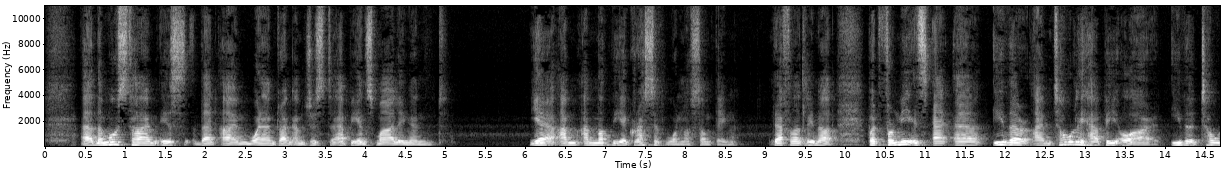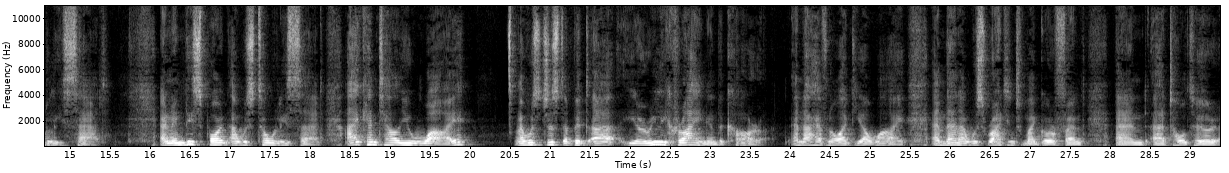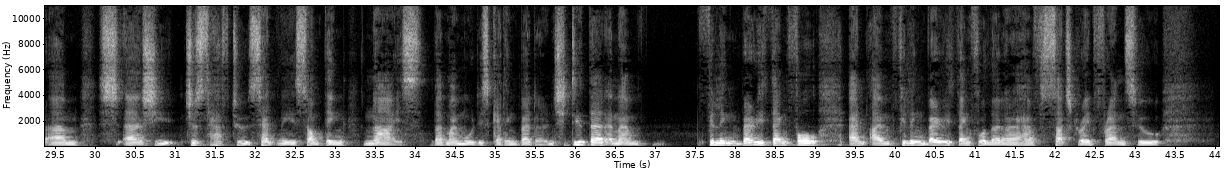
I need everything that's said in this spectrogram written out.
Uh, the most time is that I'm when I'm drunk, I'm just happy and smiling, and yeah, I'm I'm not the aggressive one or something. Definitely not. But for me, it's uh, uh either I'm totally happy or either totally sad. And in this point, I was totally sad. I can tell you why. I was just a bit, uh, you're really crying in the car. And I have no idea why. And then I was writing to my girlfriend and uh, told her um, sh uh, she just have to send me something nice, that my mood is getting better. And she did that and I'm feeling very thankful and I'm feeling very thankful that I have such great friends who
